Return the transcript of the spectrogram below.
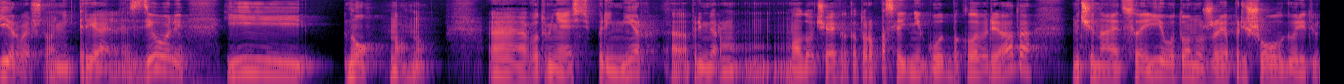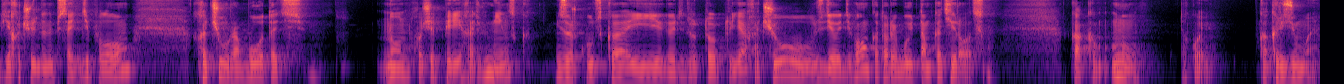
первое, что они реально сделали. И... Но, но, но, Э, вот у меня есть пример, э, пример молодого человека, который последний год бакалавриата начинается, и вот он уже пришел, говорит, вот я хочу написать диплом, хочу работать, ну, он хочет переехать в Минск из Иркутска, и говорит, вот, вот я хочу сделать диплом, который будет там котироваться, как, ну, такой, как резюме.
